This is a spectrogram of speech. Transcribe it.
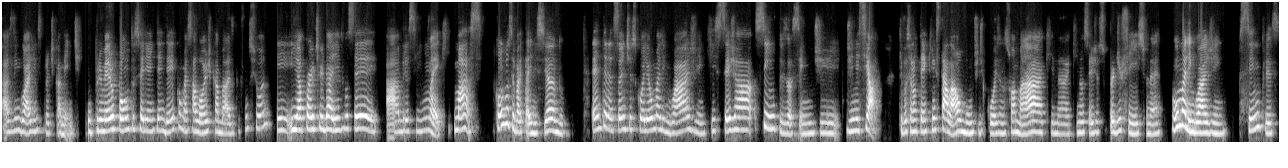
as linguagens praticamente. O primeiro ponto seria entender como essa lógica básica funciona e, e a partir daí você abre assim um leque. Mas como você vai estar iniciando, é interessante escolher uma linguagem que seja simples assim de, de iniciar, que você não tenha que instalar um monte de coisa na sua máquina, que não seja super difícil, né? Uma linguagem simples,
